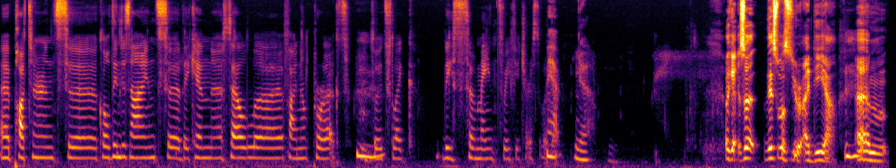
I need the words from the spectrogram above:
uh, patterns, uh, clothing designs, uh, they can uh, sell uh, final products. Mhm. So it's like these uh, main three features. Yeah. there. yeah. Okay, so this was your idea. Mhm. Um,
